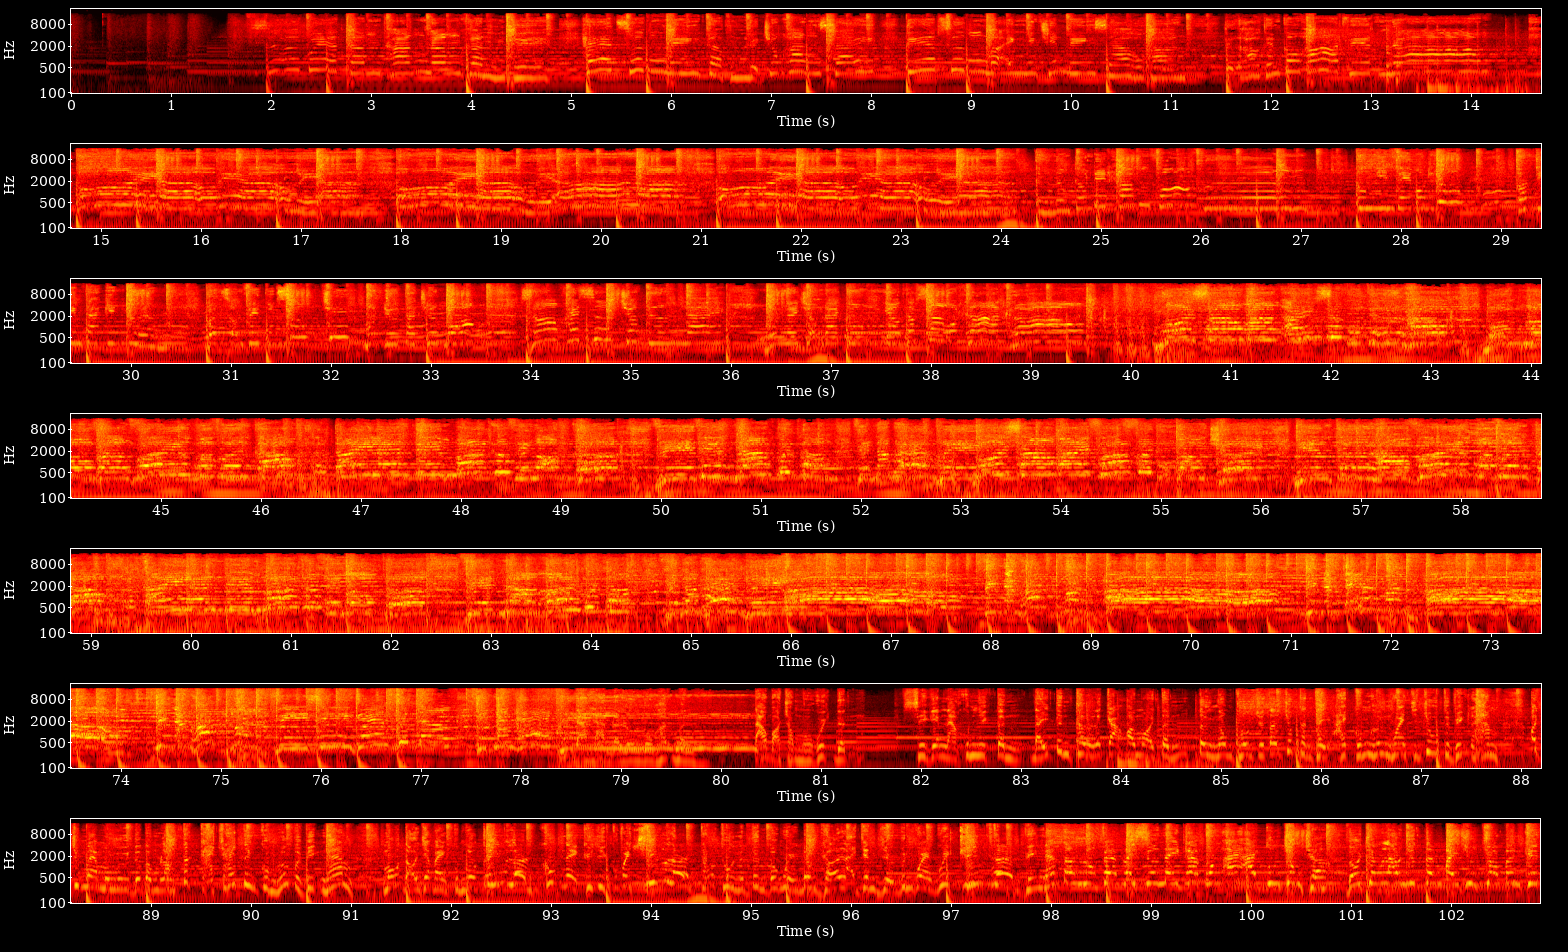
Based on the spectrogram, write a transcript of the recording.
SEA Games nào cũng nhiệt tình, đẩy tinh thần lên cao ở mọi tỉnh. Từ nông thôn cho tới chốn thành thị, ai cũng hân hoan chỉ chu từ việc làm ở chúng em mọi người đều đồng lòng tất cả trái tim cùng hướng về Việt Nam. Máu đỏ da vàng cùng nhau tiến lên, khúc này kiểu gì cũng phải chiến lên. Thắng thua niềm tin và nguyện đơn gỡ lại danh dự vinh quang quyết kiếm thêm. Việt Nam ta luôn fair play xưa nay ra quân, ai ai cũng trông chờ. Đôi chân lao như tên bay dù cho bên kia.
